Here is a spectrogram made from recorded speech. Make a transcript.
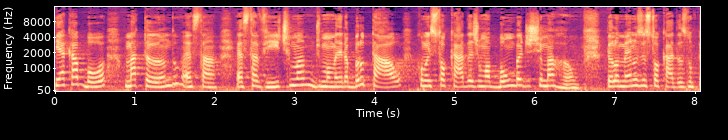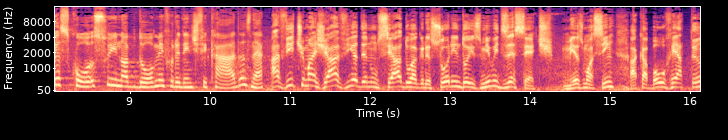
e acabou matando esta, esta vítima de uma maneira brutal, com estocadas de uma bomba de chimarrão. Pelo menos estocadas no pescoço e no abdômen foram identificadas, né? A vítima já havia denunciado o agressor em 2017. Mesmo assim, acabou reatando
